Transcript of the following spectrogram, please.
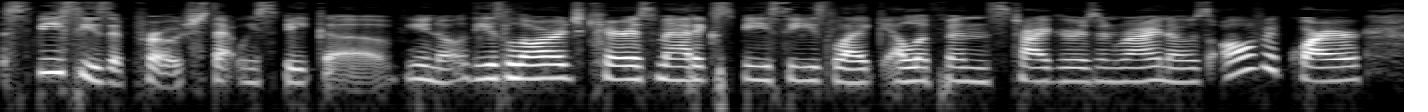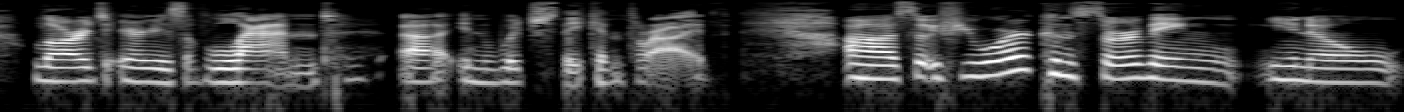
species approach that we speak of. You know, these large charismatic species like elephants, tigers, and rhinos all require large areas of land uh, in which they can thrive. Uh, so if you're conserving, you know,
